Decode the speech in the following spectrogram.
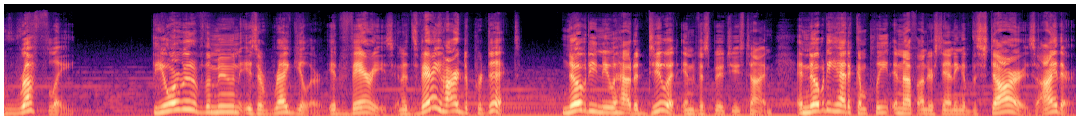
roughly. The orbit of the moon is irregular, it varies, and it's very hard to predict. Nobody knew how to do it in Vespucci's time, and nobody had a complete enough understanding of the stars either.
